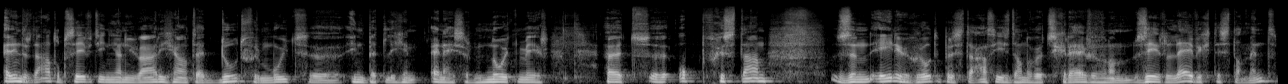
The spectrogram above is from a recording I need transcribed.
En inderdaad, op 17 januari gaat hij doodvermoeid in bed liggen en hij is er nooit meer uit opgestaan. Zijn enige grote prestatie is dan nog het schrijven van een zeer lijvig testament.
